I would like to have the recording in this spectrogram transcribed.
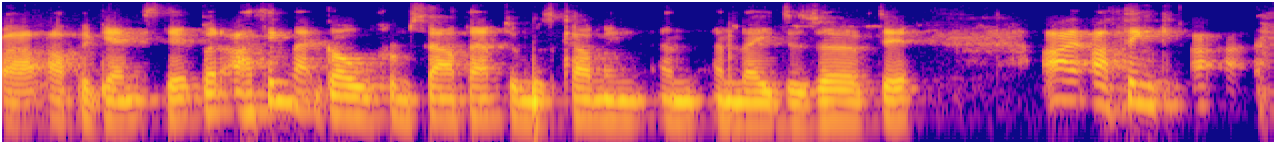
uh, up against it, but I think that goal from Southampton was coming, and, and they deserved it. I, I think I,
